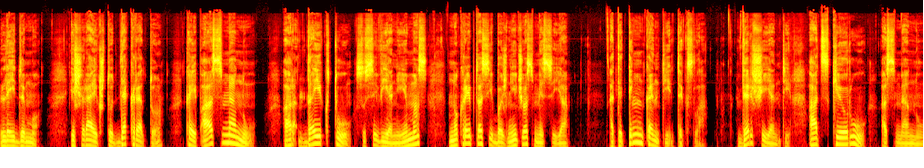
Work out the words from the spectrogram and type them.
leidimu, išreikštų dekretu kaip asmenų ar daiktų susivienijimas nukreiptas į bažnyčios misiją, atitinkantį tikslą, viršijantį atskirų asmenų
